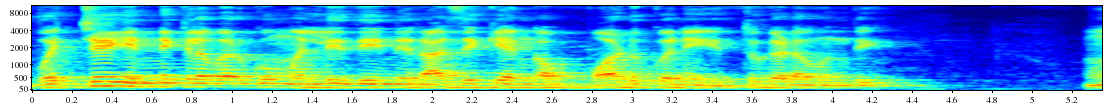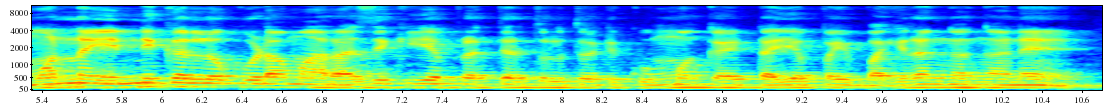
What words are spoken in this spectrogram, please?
వచ్చే ఎన్నికల వరకు మళ్ళీ దీన్ని రాజకీయంగా వాడుకునే ఎత్తుగడ ఉంది. మొన్న ఎన్నికల్లో కూడా మా రాజకీయ ప్రత్యర్థులతోటి కుమ్మక్కై టైఅప్ అయి బహిరంగంగానే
